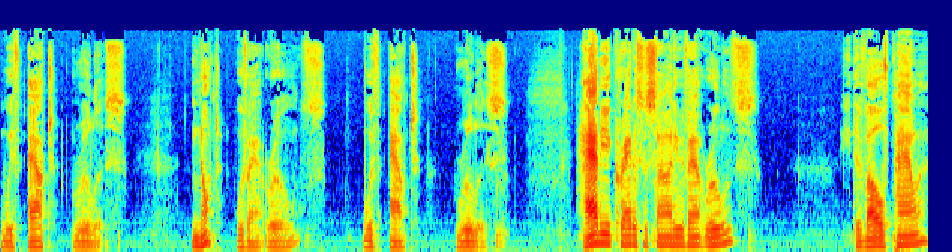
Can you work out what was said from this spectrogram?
without rulers. Not without rules, without rulers. How do you create a society without rulers? You devolve power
